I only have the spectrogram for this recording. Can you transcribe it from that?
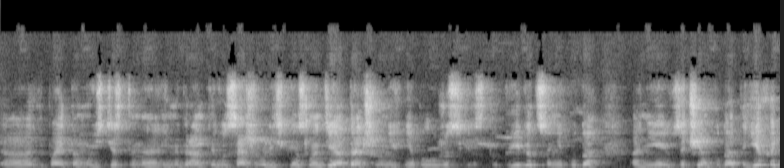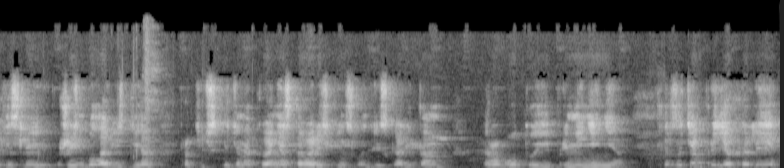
э, и поэтому, естественно, иммигранты высаживались в Квинсленде, а дальше у них не было уже средств двигаться никуда. Они зачем куда-то ехать, если жизнь была везде практически одинаковая. Они оставались в Квинсленде, искали там работу и применение. Затем приехали,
